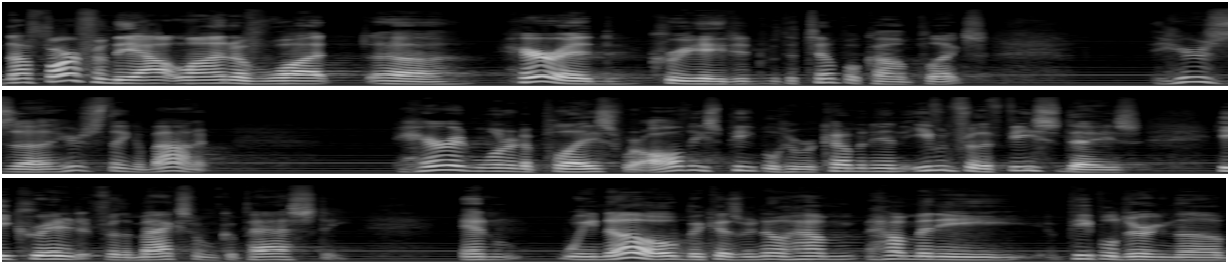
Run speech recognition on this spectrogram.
not far from the outline of what uh, Herod created with the temple complex. Here's uh, here's the thing about it. Herod wanted a place where all these people who were coming in, even for the feast days, he created it for the maximum capacity. And we know because we know how how many people during the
